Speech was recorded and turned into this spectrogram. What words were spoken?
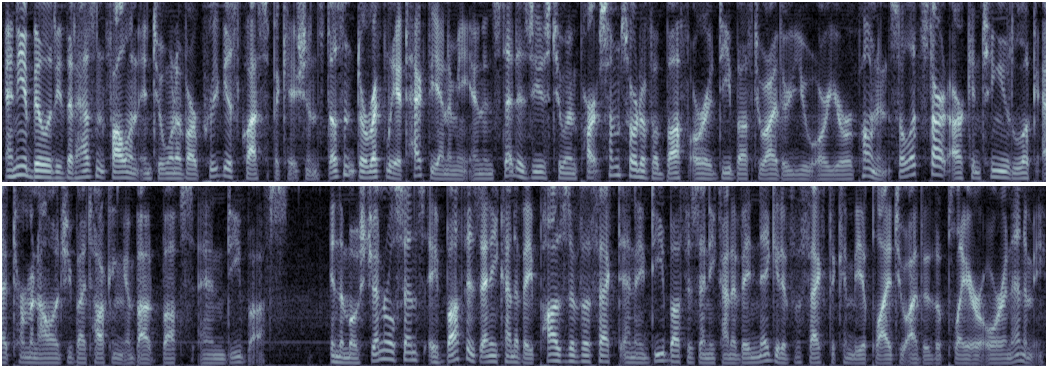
Any ability that hasn't fallen into one of our previous classifications doesn't directly attack the enemy and instead is used to impart some sort of a buff or a debuff to either you or your opponent. So let's start our continued look at terminology by talking about buffs and debuffs. In the most general sense, a buff is any kind of a positive effect and a debuff is any kind of a negative effect that can be applied to either the player or an enemy.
